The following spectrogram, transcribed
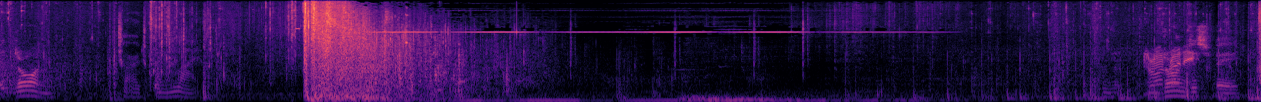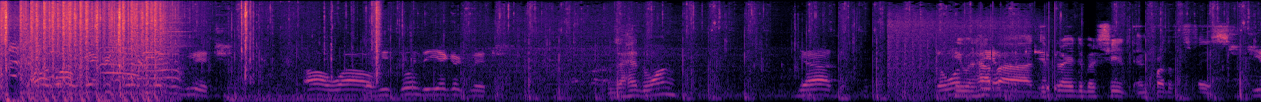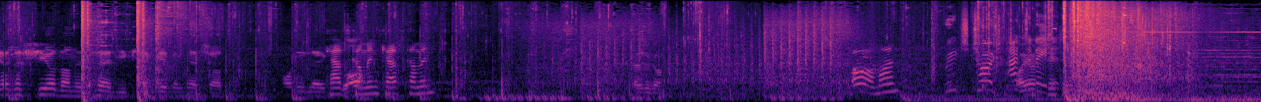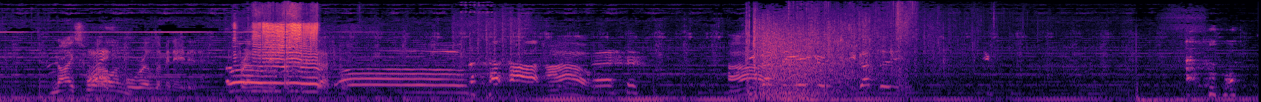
The drone. Charge going live. The drone this way. Oh wow, Jaeger's doing the Jaeger glitch. Oh wow, he's doing the Jaeger glitch. The head one. Yeah, the, the one He will have a shield- deployable shield in front of his face. He has a shield on his head. You can't give him headshots. Only like. Cap's Whoa. coming, Cap's coming. There we go. Oh man. Breach charge Why are you activated. Nice Nice. one. Four eliminated. Oh. Friendly. Oh. Ow! Ah. you got the Jaeger. You got the.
